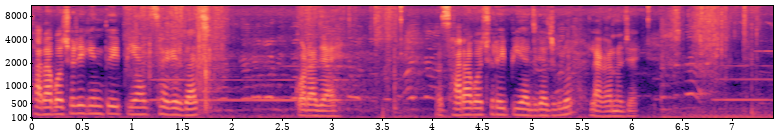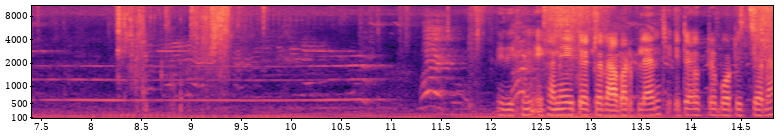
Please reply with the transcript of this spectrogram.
সারা বছরে কিন্তু এই পেঁয়াজ শাকের গাছ করা যায়। সারা বছর এই পেঁয়াজ গাছগুলো লাগানো যায়। দেখুন, এখানে এটা একটা রাবার প্ল্যান্ট এটাও একটা বটের চারা।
